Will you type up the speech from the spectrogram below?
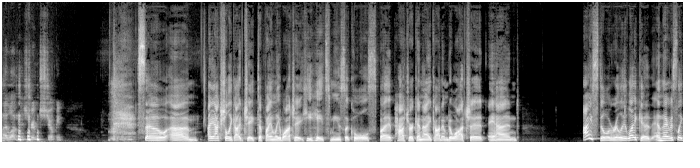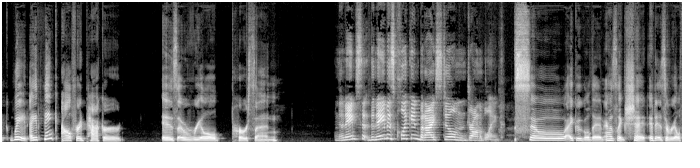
I love history. I'm just joking. So um, I actually got Jake to finally watch it. He hates musicals, but Patrick and I got him to watch it, and I still really like it. And I was like, wait, I think Alfred Packer is a real person. The name. The name is clicking, but I still am drawn a blank. So I Googled it and I was like, shit, it is a real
